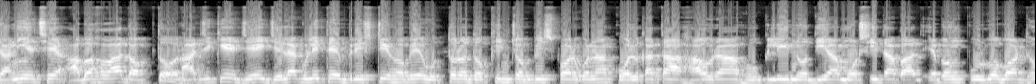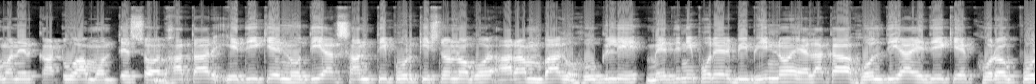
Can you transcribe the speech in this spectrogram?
জানিয়েছে আবহাওয়া দপ্তর। আজকে যেই জেলাগুলিতে বৃষ্টি হবে, উত্তর ও দক্ষিণ চব্বিশ পরগনা, কলকাতা, হাওড়া, হুগলি, নদিয়া, মুর্শিদাবাদ এবং পূর্ব বর্ধমানের কাটুয়া, মন্তেশ্বর, ভাতার এদিকে নদিয়ার শান্তিপুর, কৃষ্ণনগর, আরামবাগ, হুগলি, মেদিনীপুরের বিভিন্ন এলাকা, হলদিয়া এদিকে, খড়গপুর,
